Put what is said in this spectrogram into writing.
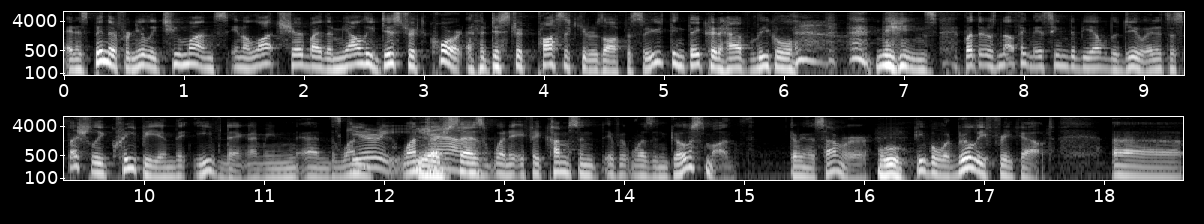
and it's been there for nearly two months in a lot shared by the Miaoli District Court and the District Prosecutor's Office. So you'd think they could have legal means, but there's nothing they seem to be able to do, and it's especially creepy in the evening. I mean, and Scary. one one Yeah. judge says when if it comes in if it was in Ghost Month during the summer, people would really freak out. Uh,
